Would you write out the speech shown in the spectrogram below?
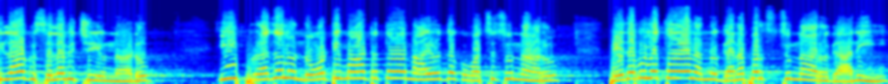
ఇలాగు సెలవిచ్చి ఉన్నాడు ఈ ప్రజలు నోటి మాటతో నా యొద్దకు వచ్చుచున్నారు పెదవులతో నన్ను గనపరుచుచున్నారు గాని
